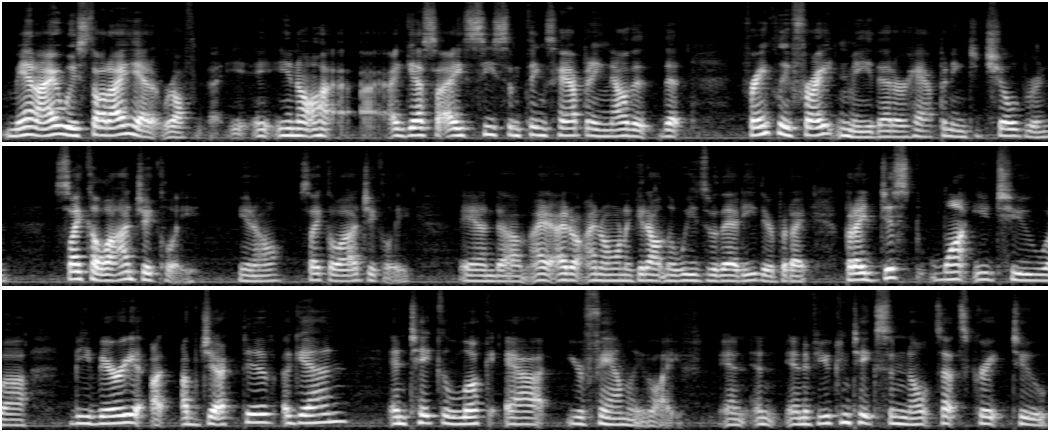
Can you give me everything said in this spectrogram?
man I always thought I had it rough. You know I, I guess I see some things happening now that that frankly frighten me that are happening to children psychologically you know psychologically and um, I, I, don't I don't want to get out in the weeds with that either. But I but I just want you to uh, be very uh, objective again and take a look at your family life. And, and and if you can take some notes, that's great too.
